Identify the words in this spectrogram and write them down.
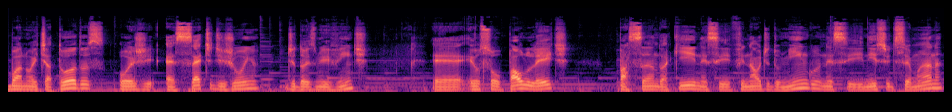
Boa noite a todos. Hoje é 7 de junho de 2020. É, eu sou Paulo Leite, passando aqui nesse final de domingo, nesse início de semana,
